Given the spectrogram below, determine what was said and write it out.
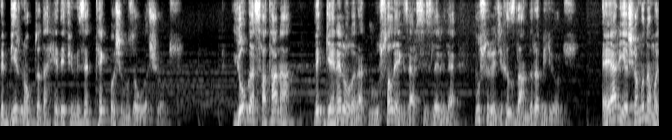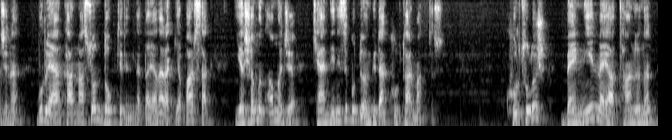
ve bir noktada hedefimize tek başımıza ulaşıyoruz. Yoga Satana ve genel olarak ruhsal egzersizler ile bu süreci hızlandırabiliyoruz. Eğer yaşamın amacını bu reenkarnasyon doktrinine dayanarak yaparsak, yaşamın amacı kendinizi bu döngüden kurtarmaktır. Kurtuluş, benliğin veya Tanrı'nın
